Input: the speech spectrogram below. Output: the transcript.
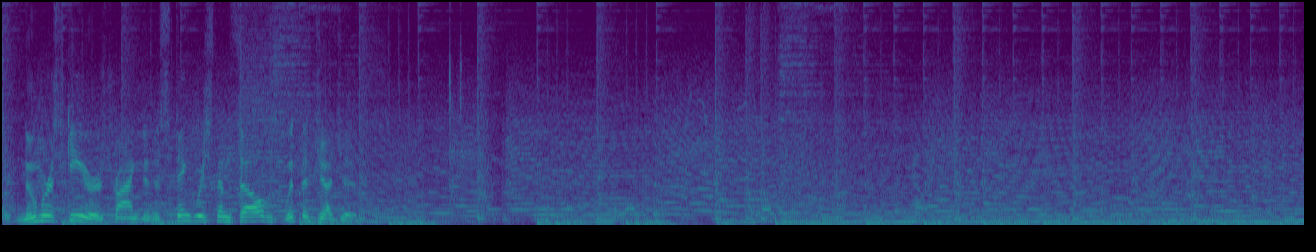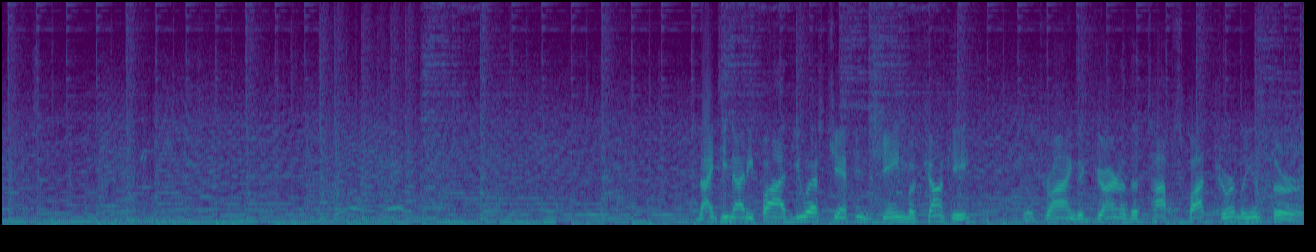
with numerous skiers trying to distinguish themselves with the judges. Nineteen ninety-five U.S. champion Shane McConkey still trying to garner the top spot, currently in third.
